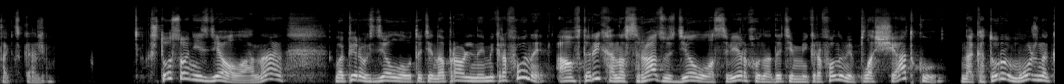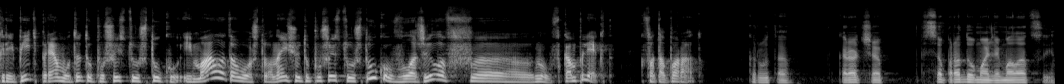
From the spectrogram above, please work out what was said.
так скажем. Что Sony сделала? Она, во-первых, сделала вот эти направленные микрофоны, а во-вторых, она сразу сделала сверху над этими микрофонами площадку, на которую можно крепить прям вот эту пушистую штуку. И мало того, что она еще эту пушистую штуку вложила в, э, ну, в комплект к фотоаппарату. Круто. Короче, все продумали, молодцы.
